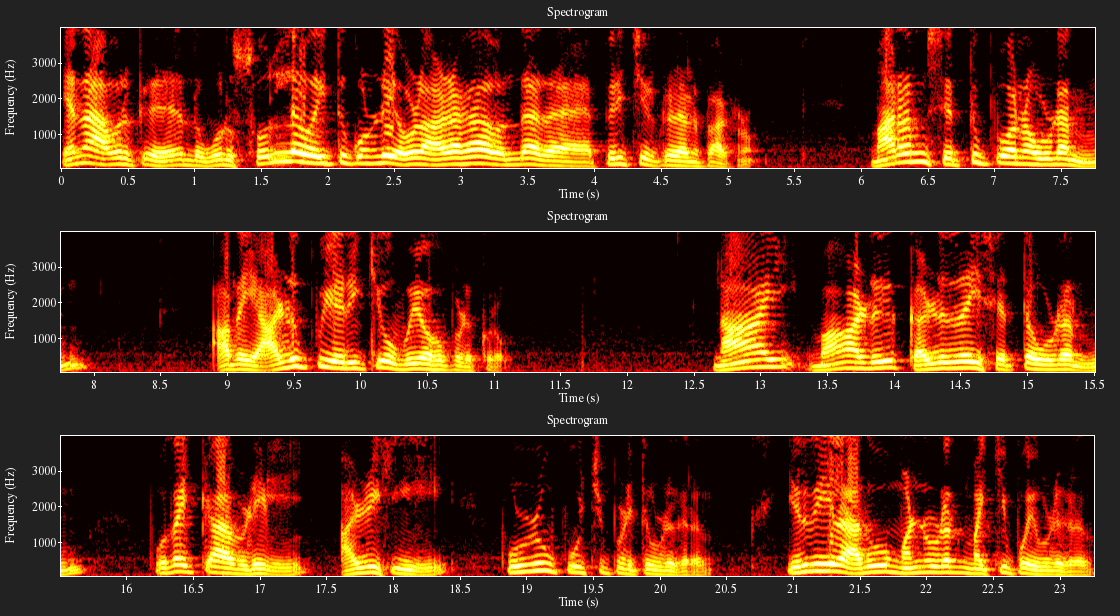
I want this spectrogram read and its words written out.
ஏன்னா அவருக்கு இந்த ஒரு சொல்லை வைத்துக்கொண்டு எவ்வளோ அழகாக வந்து அதை பிரிச்சிருக்கிறான்னு பார்க்கணும். மரம் செத்துப்போனவுடன் அதை அழுப்பு எரிக்க உபயோகப்படுத்துகிறோம் நாய் மாடு கழுதை செத்தவுடன் புதைக்காவிடில் அழுகி புழு பூச்சி பிடித்து விடுகிறது. இறுதியில் அதுவும் மண்ணுடன் மக்கி போய் விடுகிறது.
